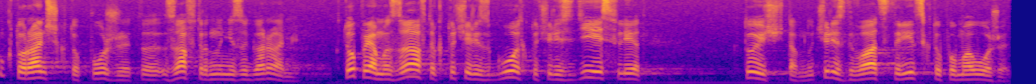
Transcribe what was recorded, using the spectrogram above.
Ну, кто раньше, кто позже, это завтра, но не за горами. Кто прямо завтра, кто через год, кто через 10 лет, кто еще там, ну через 20-30, кто помоложе.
